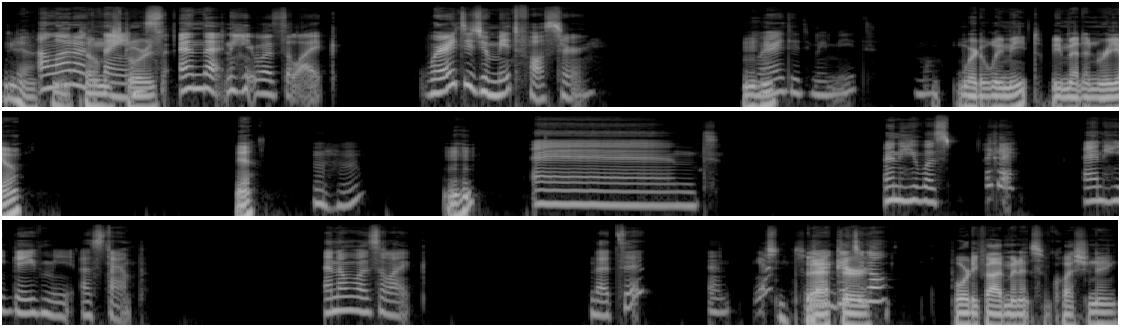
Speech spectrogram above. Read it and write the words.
yeah. a lot of him the stories. things. And then he was like, "Where did you meet Foster? Mhm. Where did we meet?" Where do we meet? We met in Rio. Mm-hmm. Mhm. And and he was okay, and he gave me a stamp, and I was like, "That's it." And yeah, So you're good to go. 45 minutes of questioning,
